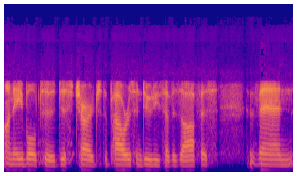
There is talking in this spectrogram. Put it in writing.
unable to discharge the powers and duties of his office, then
